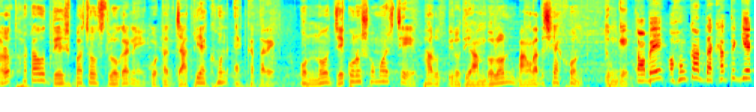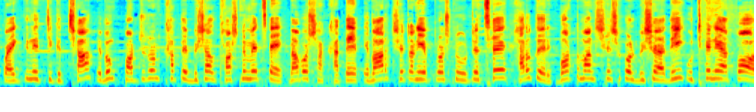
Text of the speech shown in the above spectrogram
ভারত হটাও দেশ বাঁচাও স্লোগানে গোটা জাতি এখন এক কাতারে। অন্য যে কোনো সময়ের চেয়ে ভারত বিরোধী আন্দোলন বাংলাদেশে এখন তুঙ্গে। তবে অহংকার দেখাতে গিয়ে কয়েকদিনের চিকিৎসা এবং পর্যটন খাতে বিশাল ধস নেমেছে ব্যবসা খাতে। এবার সেটা নিয়ে প্রশ্ন উঠেছে ভারতের বর্তমান সে সকল বিষয়াদি উঠে নেওয়ার পর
